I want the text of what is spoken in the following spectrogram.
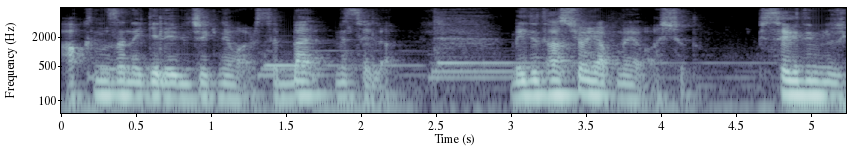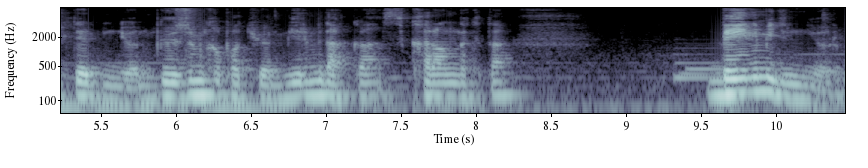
Aklınıza ne gelebilecek ne varsa. Ben mesela meditasyon yapmaya başladım. Sevdiğim müzikleri dinliyorum. Gözümü kapatıyorum. 20 dakika karanlıkta beynimi dinliyorum.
